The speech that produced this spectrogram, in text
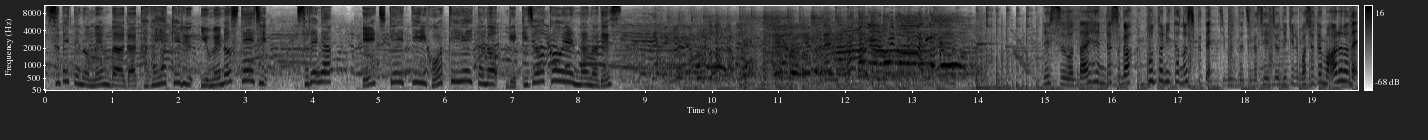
すべてのメンバーが輝ける夢のステージそれが HKT48 の劇場公演なのです。レッスンは大変ですが本当に楽しくて自分たちが成長できる場所でもあるので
